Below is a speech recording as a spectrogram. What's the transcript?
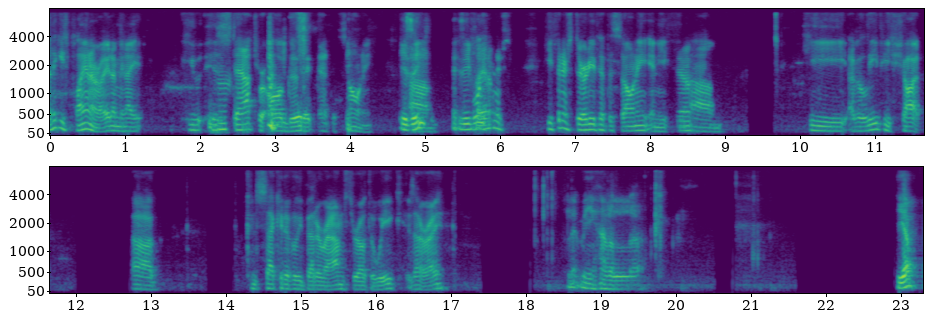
I think he's playing all right. I mean, I he his mm. stats were all good at, at the Sony. Is he? Um, is he playing? Well, he finished 30th at the Sony, and he yeah. um, he I believe he shot uh, consecutively better rounds throughout the week. Is that right? Let me have a look. Yep,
